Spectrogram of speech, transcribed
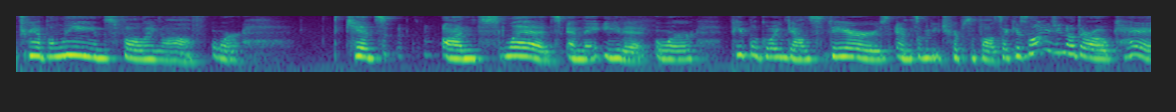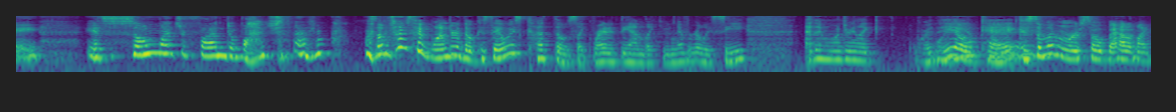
trampolines falling off or kids on sleds and they eat it or people going downstairs and somebody trips and falls like as long as you know they're okay it's so much fun to watch them Sometimes I wonder though, because they always cut those like right at the end, like you never really see. And I'm wondering, like, were they okay? okay? Because some of them are so bad. I'm like,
